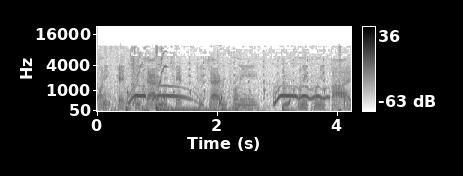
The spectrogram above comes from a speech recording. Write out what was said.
25th, 2020, 2025.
